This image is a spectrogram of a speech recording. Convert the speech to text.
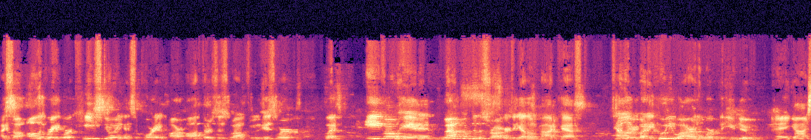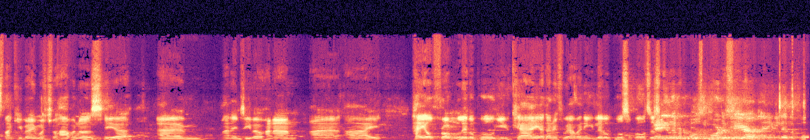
I saw all the great work he's doing and supporting our authors as well through his work. But Evo Hannan, welcome to the Stronger Together podcast. Tell everybody who you are and the work that you do. Hey guys, thank you very much for having us here. Um, my name's Evo Hannan. Uh, I hail from Liverpool, UK. I don't know if we have any Liverpool supporters. Any Liverpool supporters here? Any Liverpool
